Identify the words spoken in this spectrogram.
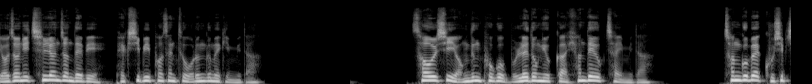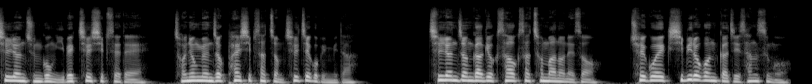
여전히 7년 전 대비 112% 오른 금액입니다. 서울시 영등포구 물레동 유가 현대육차입니다. 1997년 준공 270세대, 전용 면적 84.7제곱입니다. 7년 전 가격 4억 4천만 원에서 최고액 11억 원까지 상승 후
